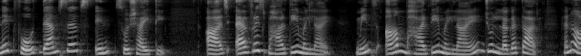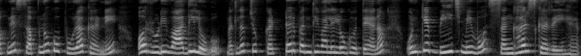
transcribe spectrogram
niche for themselves in society आज एवरेज भारतीय महिलाएँ मीन्स आम भारतीय महिलाएँ जो लगातार, है ना, अपने सपनों को पूरा करने और रूढ़िवादी लोगों मतलब जो कट्टरपंथी वाले लोग होते हैं ना, उनके बीच में वो संघर्ष कर रही हैं।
